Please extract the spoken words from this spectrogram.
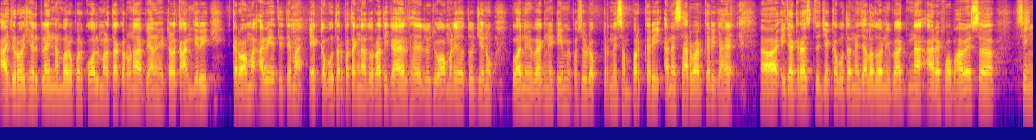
આજરોજ હેલ્પલાઇન નંબર ઉપર કોલ મળતા કરુણા અભિયાન હેઠળ કામગીરી કરવામાં આવી હતી. તેમાં એક કબૂતર પતંગના દોરાથી ઘાયલ થયેલું જોવા મળ્યું હતું, જેનું વન વિભાગની ટીમે પશુ ડૉક્ટરને સંપર્ક કરી અને સારવાર કરી. ઘાયલ ઇજાગ્રસ્ત જે કબૂતરને જાલોદ વન વિભાગના આરએફઓ ભાવેશ સિંહ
